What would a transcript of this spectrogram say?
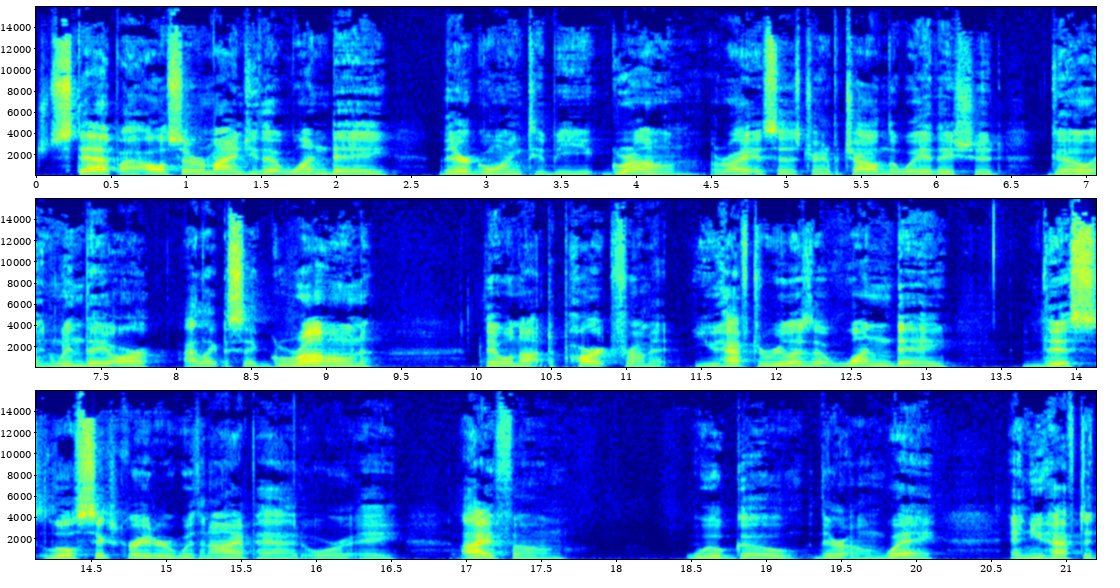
step, I also remind you that one day they're going to be grown, all right? It says train up a child in the way they should go, and when they are, I like to say, grown, they will not depart from it. You have to realize that one day, this little sixth grader with an iPad or a iPhone will go their own way. And you have to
